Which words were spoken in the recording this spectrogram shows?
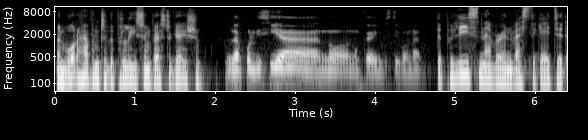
And what happened to the police investigation? La policía no, nunca investigó nada. The police never investigated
